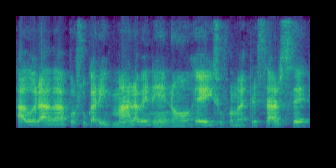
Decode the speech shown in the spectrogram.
Adorada por su carisma, la veneno eh, y su forma de expresarse,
